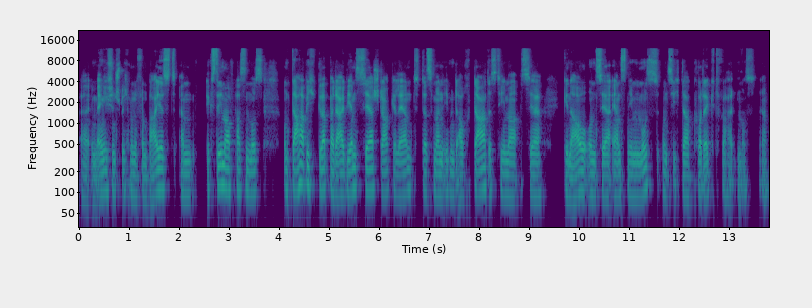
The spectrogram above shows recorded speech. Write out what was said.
äh, im Englischen spricht man von Biased, ähm, extrem aufpassen muss. Und da habe ich gerade bei der IBM sehr stark gelernt, dass man eben auch da das Thema sehr genau und sehr ernst nehmen muss und sich da korrekt verhalten muss. Ja.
